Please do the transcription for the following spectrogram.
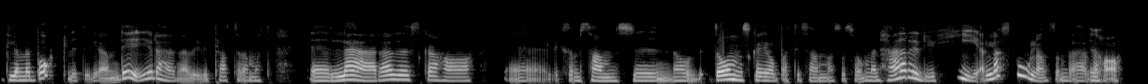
glömmer bort lite grann, det är ju det här när vi pratar om att lärare ska ha eh, liksom samsyn och de ska jobba tillsammans och så. Men här är det ju hela skolan som behöver ja. ha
